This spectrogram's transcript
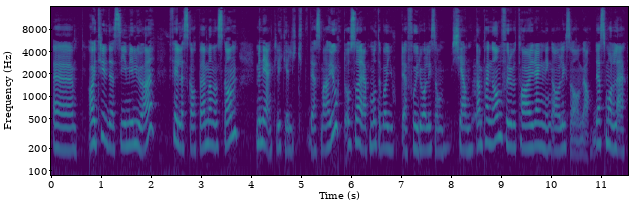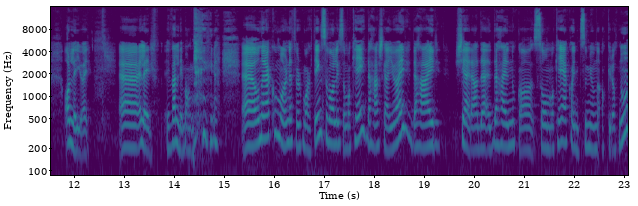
Eh, jeg har trivdes i miljøet, fellesskapet, menneskene, men egentlig ikke likt det som jeg har gjort. Og så har jeg på en måte bare gjort det for å liksom tjene de pengene, for å betale regninger og liksom, ja, det som alle, alle gjør. Eh, eller veldig mange. eh, og når jeg kom over network marketing, så var det liksom OK, det her skal jeg gjøre. det her ser jeg det, det her er noe som OK, jeg kan ikke så mye om det akkurat nå,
